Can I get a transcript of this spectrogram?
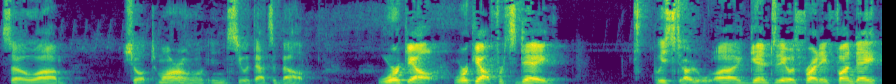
So um, show up tomorrow and see what that's about. Workout, workout for today. We start, uh, again, today was Friday Fun Day.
